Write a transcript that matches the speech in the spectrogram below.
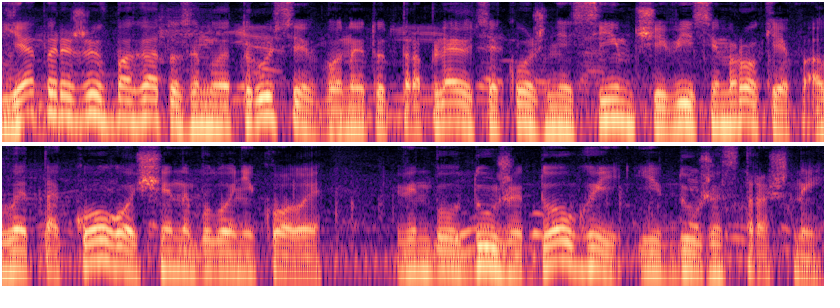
Я пережив багато землетрусів. Вони тут трапляються кожні сім чи вісім років, але такого ще не було ніколи. Він був дуже довгий і дуже страшний.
